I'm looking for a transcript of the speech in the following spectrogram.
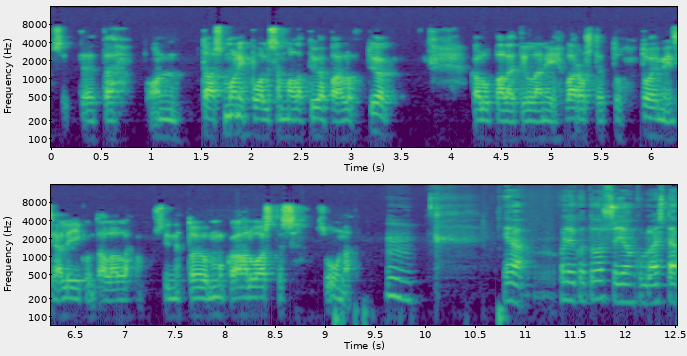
sitten, että on taas monipuolisemmalla työpailu, työkalupaletilla niin varustettu toimiin siellä liikuntalalla, kun sinne toivon mukaan haluaa sitten suunnata. Mm. Ja oliko tuossa jonkunlaista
